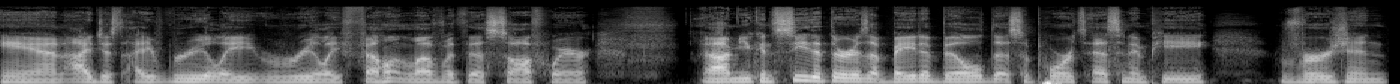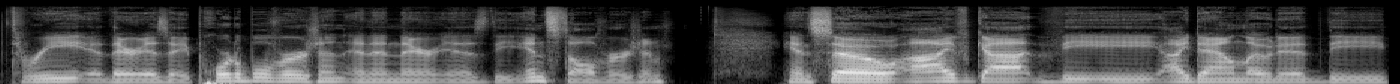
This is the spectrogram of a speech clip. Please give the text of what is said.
and I just I really really fell in love with this software. Um, you can see that there is a beta build that supports SNMP version 3. There is a portable version and then there is the install version. And so I've got the, I downloaded the,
